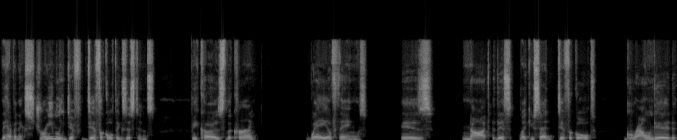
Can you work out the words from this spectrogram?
They have an extremely diff- difficult existence because the current way of things is not this, like you said, difficult, grounded.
